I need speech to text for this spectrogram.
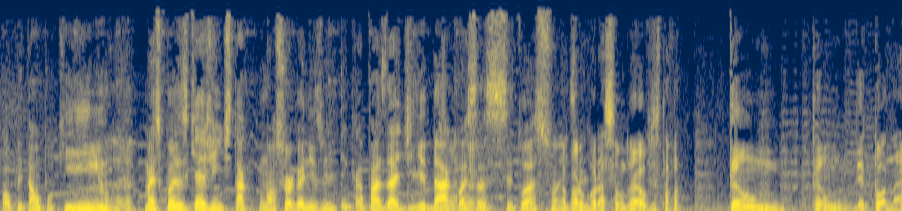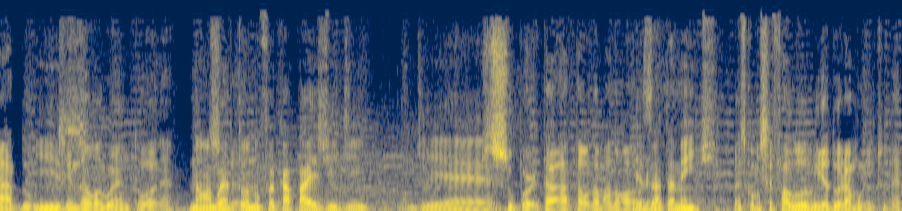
palpitar um pouquinho, uhum. mas coisas que a gente tá o nosso organismo ele tem capacidade de lidar uhum. com essas situações. Agora né? o coração do Elvis estava tão tão detonado Isso. que não aguentou, né? Não aguentou, daí. não foi capaz de, de de, é... de, suportar a tal da manobra. Exatamente. Mas como você falou, não ia durar muito, né?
